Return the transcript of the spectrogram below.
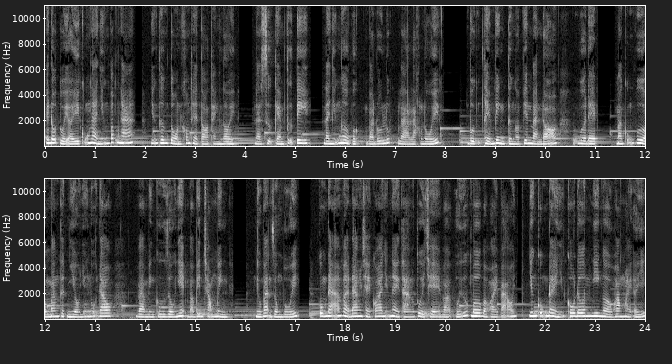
cái độ tuổi ấy cũng là những vấp ngã, những thương tổn không thể tỏ thành lời, là sự kém tự ti, là những ngờ vực và đôi lúc là lạc lối vừa cũng thấy mình từng ở phiên bản đó vừa đẹp mà cũng vừa mang thật nhiều những nỗi đau và mình cứ giấu nhẹm vào bên trong mình nếu bạn giống bối cũng đã và đang trải qua những ngày tháng tuổi trẻ và với ước mơ và hoài bão, nhưng cũng đầy những cô đơn, nghi ngờ, hoang hoài ấy,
